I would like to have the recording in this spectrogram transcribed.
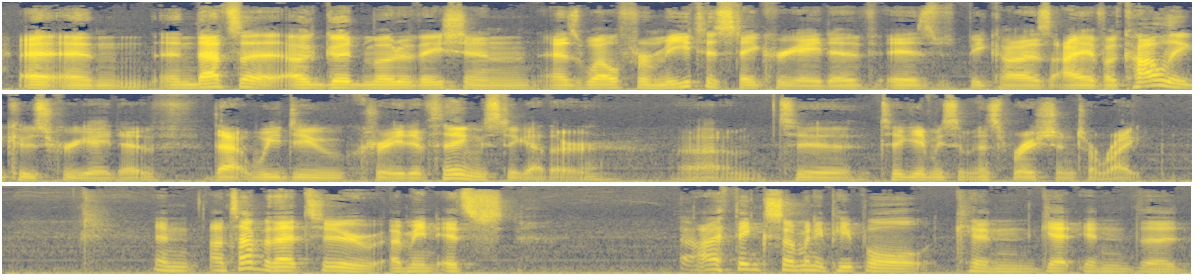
and and that's a, a good motivation as well for me to stay creative is because I have a colleague who's creative that we do creative things together um, to to give me some inspiration to write. And on top of that too, I mean, it's I think so many people can get in the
